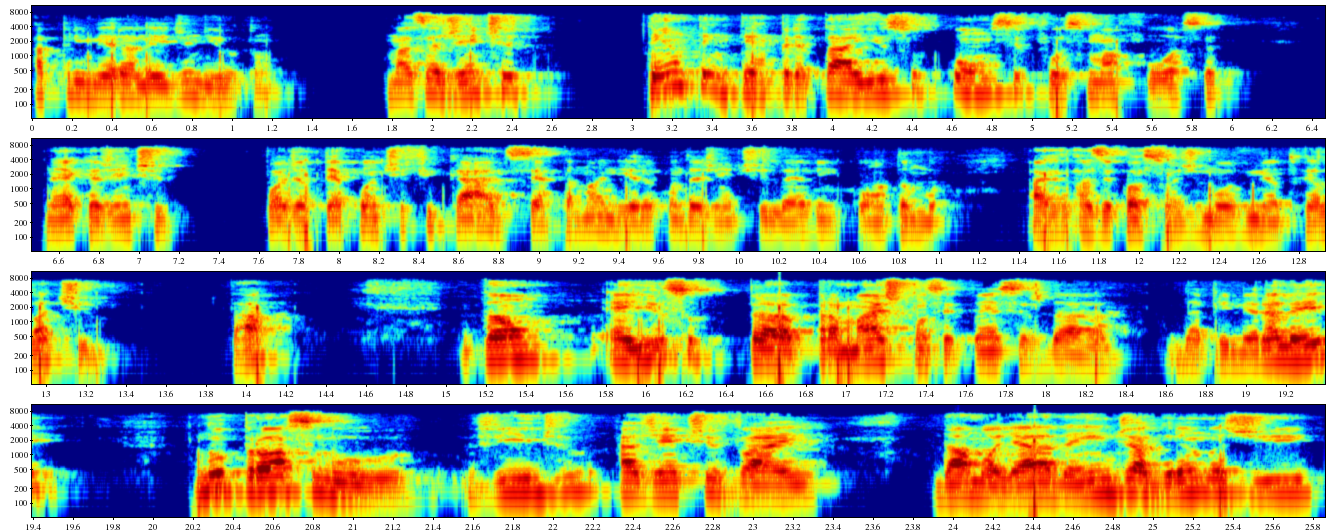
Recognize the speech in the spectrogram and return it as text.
a primeira lei de Newton. Mas a gente tenta interpretar isso como se fosse uma força né, que a gente pode até quantificar, de certa maneira, quando a gente leva em conta as equações de movimento relativo. Tá? Então, é isso para mais consequências da, da primeira lei. No próximo vídeo, a gente vai dar uma olhada em diagramas de,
